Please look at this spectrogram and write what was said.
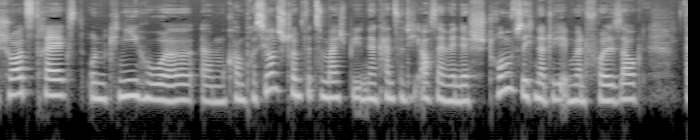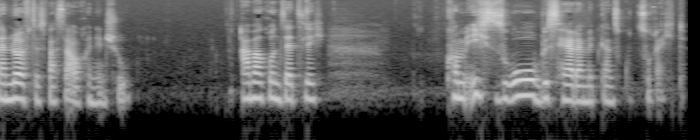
Shorts trägst und kniehohe ähm, Kompressionsstrümpfe zum Beispiel, dann kann es natürlich auch sein, wenn der Strumpf sich natürlich irgendwann voll saugt, dann läuft das Wasser auch in den Schuh. Aber grundsätzlich komme ich so bisher damit ganz gut zurecht.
